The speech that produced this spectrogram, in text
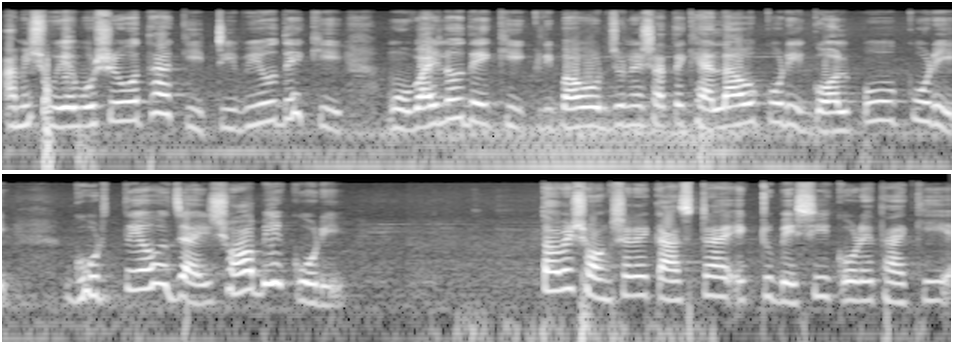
আমি শুয়ে বসেও থাকি, টিভিও দেখি, মোবাইলও দেখি, কৃপা অর্জুনের সাথে খেলাও করি, গল্পও করি, ঘুরতেও যাই, সবই করি। তবে সংসারের কাজটা একটু বেশি করে থাকি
